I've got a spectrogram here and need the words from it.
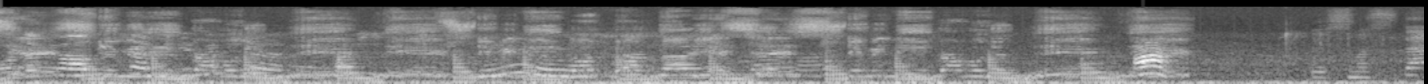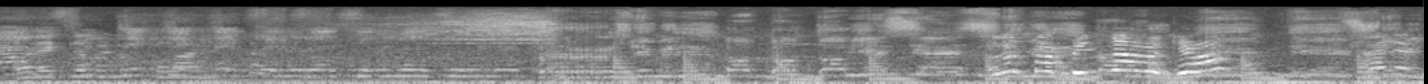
Orada kaldın da bilmiyorum Ah O reklamı kolay. oğlum sen bindin araca. Hadi.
